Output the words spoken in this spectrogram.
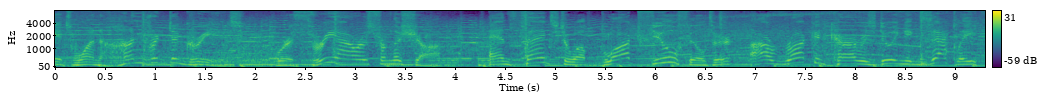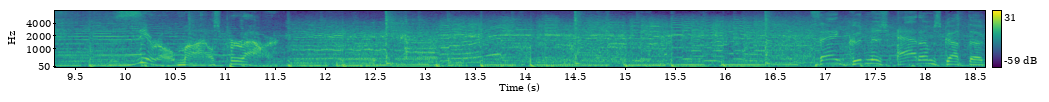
It's 100 degrees. We're three hours from the shop, and thanks to a blocked fuel filter, our rocket car is doing exactly zero miles per hour. Thank goodness Adam's got the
